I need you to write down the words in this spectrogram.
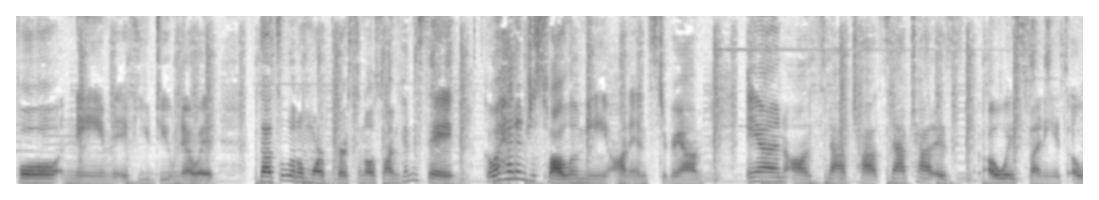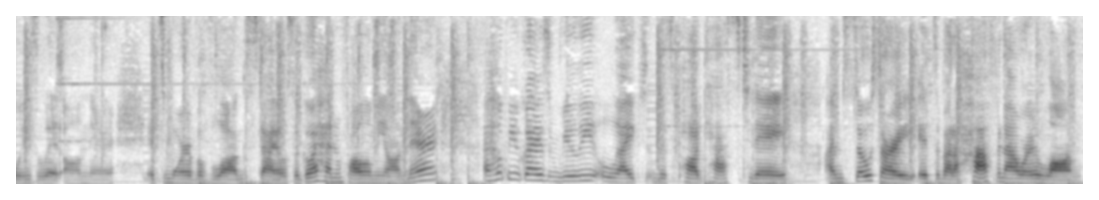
full name if you do know it. that's a little more personal. So I'm going to say go ahead and just follow me on Instagram and on Snapchat. Snapchat is always funny, it's always lit on there. It's more of a vlog style. So go ahead and follow me on there. I hope you guys really liked this podcast today. I'm so sorry it's about a half an hour long.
